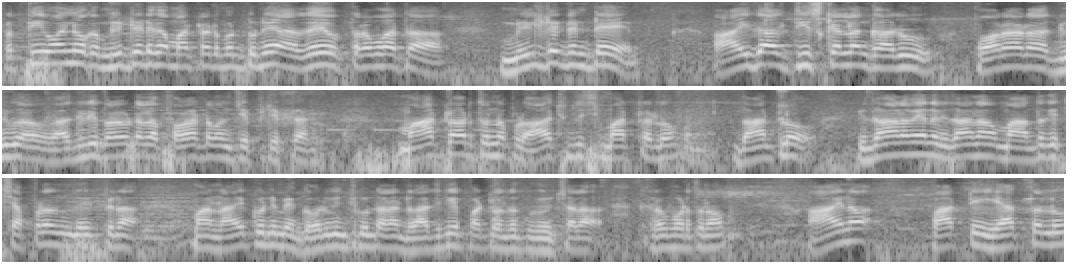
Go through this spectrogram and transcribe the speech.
ప్రతి వాడిని ఒక మిలిటెంట్గా మాట్లాడమంటూనే అదే తర్వాత మిలిటెంట్ అంటే ఆయుధాలు తీసుకెళ్ళడం కాదు పోరాట అగ్ని అగ్ని పర్వటాల పోరాటం అని చెప్పి చెప్పారు. మాట్లాడుతున్నప్పుడు ఆచితూచి మాట్లాడడం దాంట్లో విధానమైన విధానం మా అందరికీ చెప్పడం నేర్పిన మా నాయకుడిని మేము గౌరవించుకుంటాం అలాంటి రాజకీయ పార్టీలందుకు మేము చాలా గర్వపడుతున్నాం. ఆయన పార్టీ యాత్రలు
